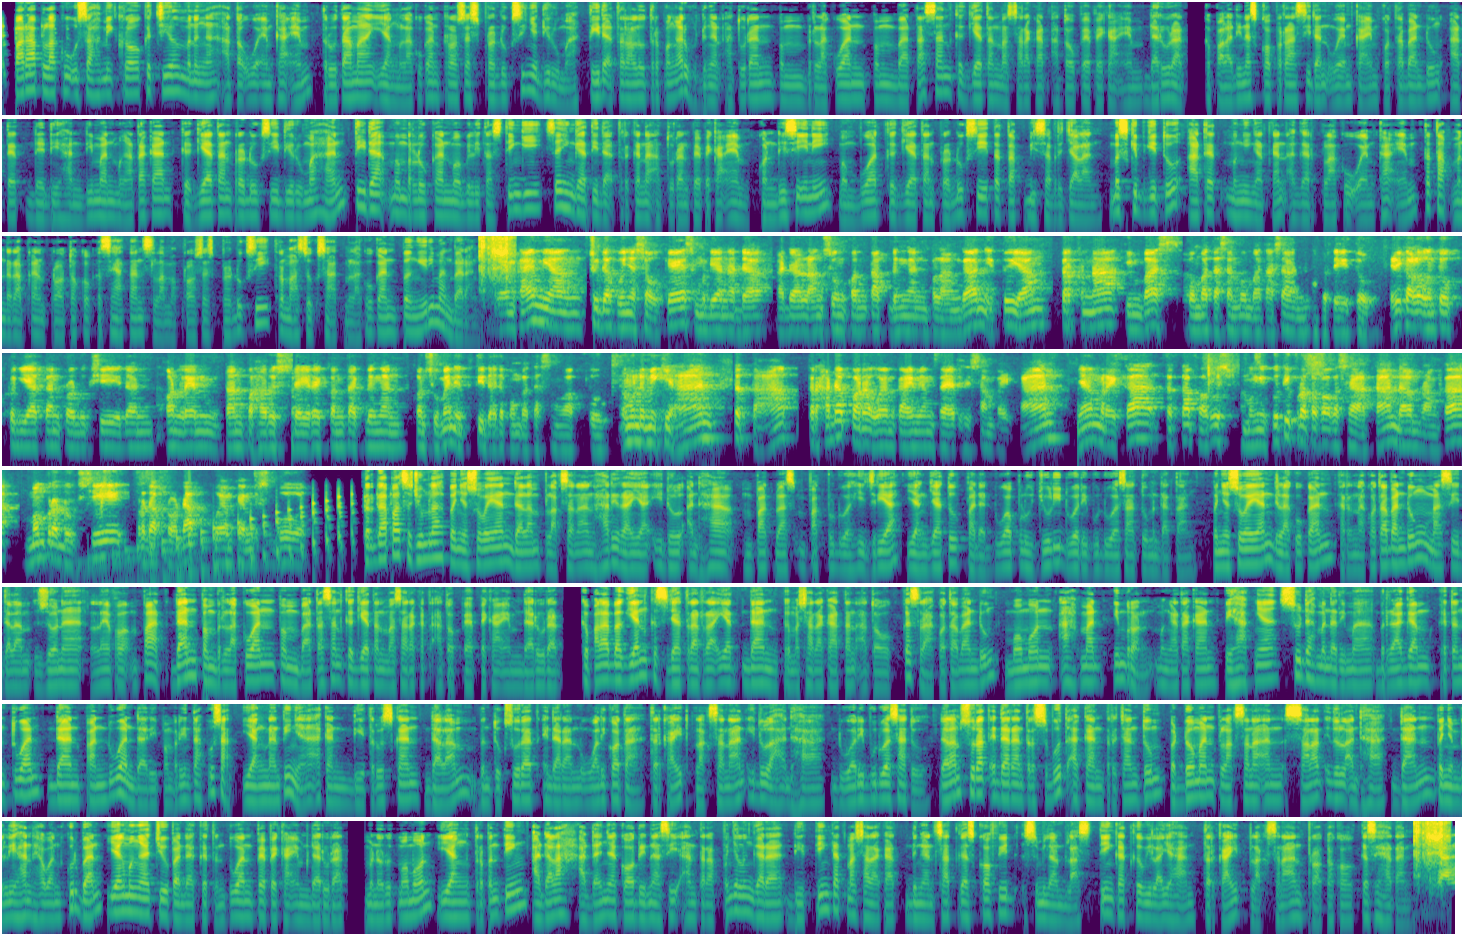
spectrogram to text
Para pelaku usaha mikro, kecil, menengah atau UMKM, terutama yang melakukan proses produksinya di rumah, tidak terlalu terpengaruh dengan aturan pemberlakuan pembatasan kegiatan masyarakat atau PPKM darurat. Kepala Dinas Koperasi dan UMKM Kota Bandung, Atet Dedi Handiman mengatakan kegiatan produksi di rumahan tidak memerlukan mobilitas tinggi sehingga tidak terkena aturan PPKM. Kondisi ini membuat kegiatan produksi tetap bisa berjalan. Meski begitu, Atet mengingatkan agar pelaku UMKM tetap menerapkan protokol kesehatan selama proses produksi termasuk saat melakukan pengiriman barang. UMKM yang sudah punya showcase, kemudian ada ada langsung kontak dengan pelanggan itu yang terkena imbas pembatasan-pembatasan kemasan seperti itu. Jadi kalau untuk kegiatan produksi dan online tanpa harus direct contact dengan konsumen itu tidak ada pembatasan waktu. Namun demikian, tetap terhadap para UMKM yang saya sampaikan, ya mereka tetap harus mengikuti protokol kesehatan dalam rangka memproduksi produk-produk UMKM tersebut. Terdapat sejumlah penyesuaian dalam pelaksanaan Hari Raya Idul Adha 1442 Hijriah yang jatuh pada 20 Juli 2021 mendatang. Penyesuaian dilakukan karena Kota Bandung masih dalam zona level 4 dan pemberlakuan pembatasan kegiatan masyarakat atau PPKM darurat. Kepala Bagian Kesejahteraan Rakyat dan Kemasyarakatan atau Kesra Kota Bandung, Momon Ahmad Imron, mengatakan pihaknya sudah menerima beragam ketentuan dan panduan dari pemerintah pusat yang nantinya akan diteruskan dalam bentuk surat edaran wali kota terkait pelaksanaan Idul Adha 2021. Dalam surat edaran tersebut akan tercantum pedoman pelaksanaan salat Idul Adha dan penyembelihan hewan kurban yang mengacu pada ketentuan PPKM darurat. Menurut Momon, yang terpenting adalah adanya koordinasi antara penyelenggara di tingkat masyarakat dengan Satgas COVID-19 tingkat kewilayahan terkait pelaksanaan protokol kesehatan. Yang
